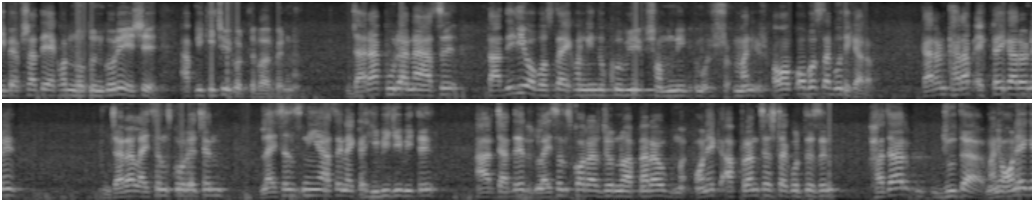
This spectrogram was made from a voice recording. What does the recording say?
এই ব্যবসাতে এখন নতুন করে এসে আপনি কিছুই করতে পারবেন না। যারা পুরানা আছে, তাদেরই অবস্থা এখন কিন্তু খুবই সমনি মানে অবস্থা গতি খারাপ কারণ খারাপ একটাই কারণে যারা লাইসেন্স করেছেন লাইসেন্স নিয়ে আসেন একটা হিবিজিবিতে, আর যাদের লাইসেন্স করার জন্য আপনারাও অনেক আপ্রাণ চেষ্টা করতেছেন, হাজার জুতা মানে অনেক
